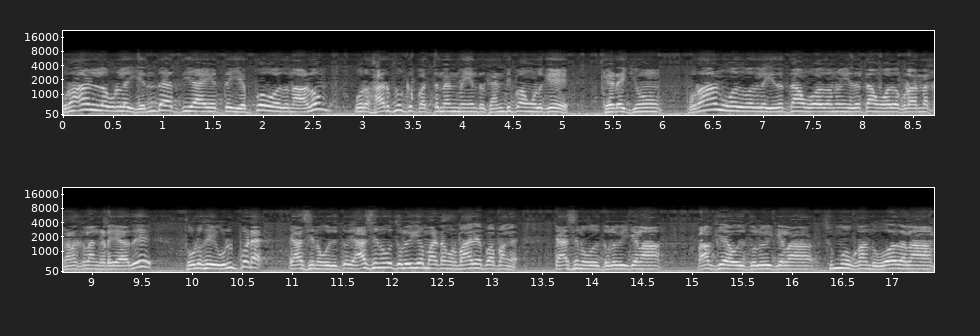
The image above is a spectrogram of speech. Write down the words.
குரான்ல உள்ள எந்த அத்தியாயத்தை எப்போ ஓதுனாலும் ஒரு ஹர்ஃபுக்கு பத்து நன்மை என்று கண்டிப்பா உங்களுக்கு கிடைக்கும். குரான் ஓதுவதில் இதைத்தான் ஓதணும் இதைத்தான் ஓதக்கூடாதுன்னு கணக்கெல்லாம் கிடையாது. தொழுகை உள்பட யாசின ஓதி யாசின ஓதி தொழுவிக்க மாட்டாங்க ஒரு மாதிரியா பார்ப்பாங்க. யாசின ஓதி தொழுவிக்கலாம் பாக்கியா ஓதி தொழுவிக்கலாம் சும்மா உட்கார்ந்து ஓதலாம்.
